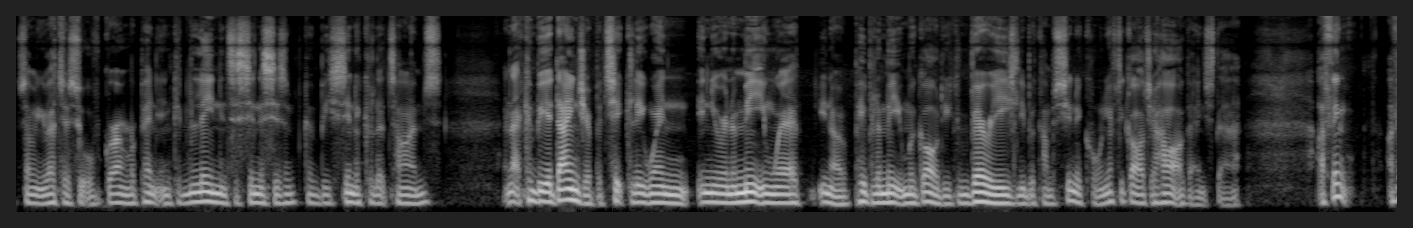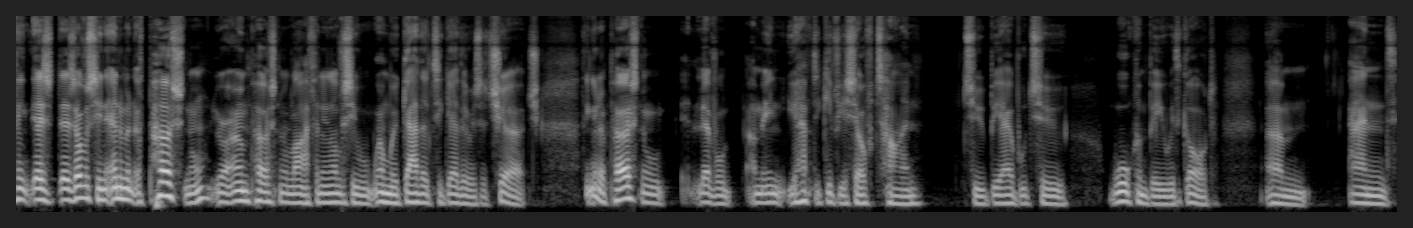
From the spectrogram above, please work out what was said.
something you had to sort of grow and repent and can lean into cynicism, can be cynical at times, and that can be a danger, particularly when in you're in a meeting where you know people are meeting with God. You can very easily become cynical, and you have to guard your heart against that. I think I think there's there's obviously an element of personal, your own personal life, and then obviously when we're gathered together as a church, I think on a personal level, I mean, you have to give yourself time to be able to walk and be with God. Um, and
